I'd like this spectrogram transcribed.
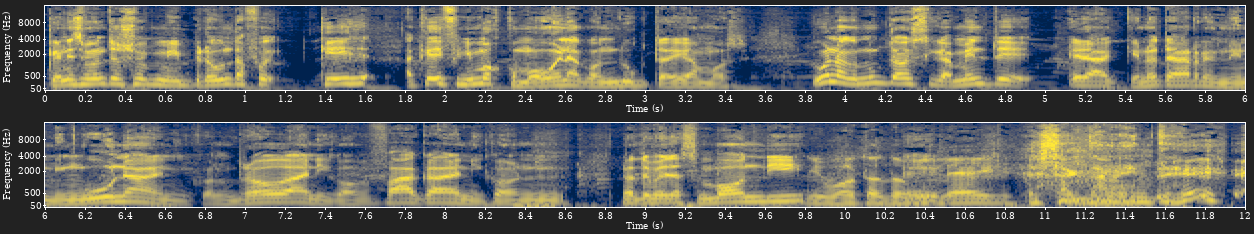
que en ese momento yo, mi pregunta fue: ¿qué, ¿a qué definimos como buena conducta, digamos? Y buena conducta básicamente era que no te agarren en ninguna, ni con droga, ni con faca, ni con. No te metas en bondi. Ni votando Eh, mi ley. Exactamente.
